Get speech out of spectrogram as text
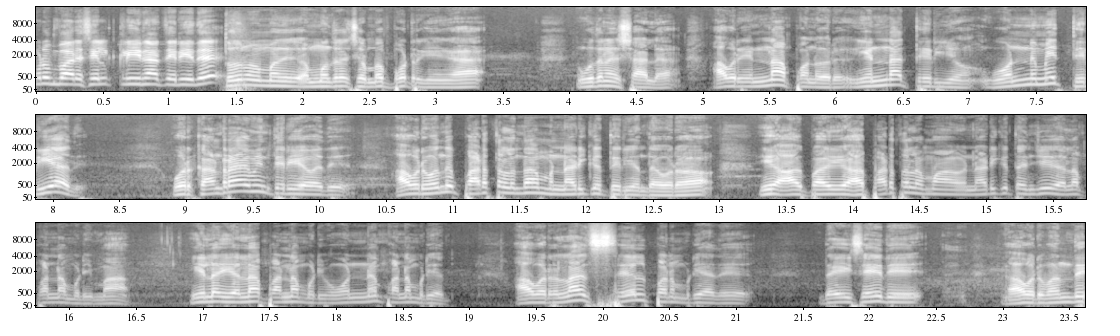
குடும்ப அரசியல் க்ளீனாக தெரியுது. துணை முதலமைச்சர் போட்டிருக்கீங்க. உதயநிதி அவர் என்ன பண்ணுவார்? என்ன தெரியும்? ஒன்றுமே தெரியாது. ஒரு கன்றாவையும் தெரியாது. அவர் வந்து படத்தில் தான் நடிக்க தெரியும் தவிர படத்தில் நடிக்க தெரிஞ்சு எல்லாம் பண்ண முடியுமா? இல்லை எல்லாம் பண்ண முடியும். ஒன்றும் பண்ண முடியாது. அவரெல்லாம் சேல் பண்ண முடியாது. தயவுசெய்து அவர் வந்து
